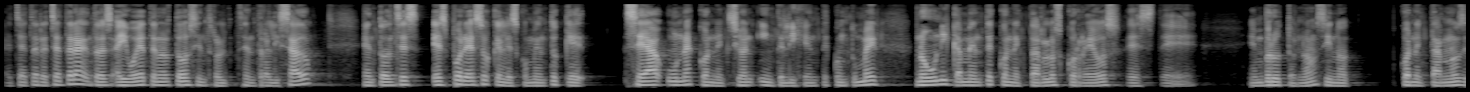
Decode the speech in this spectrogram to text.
etcétera, etcétera. Entonces ahí voy a tener todo centralizado. Entonces es por eso que les comento que sea una conexión inteligente con tu mail, no únicamente conectar los correos este, en bruto, ¿no? sino conectarnos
